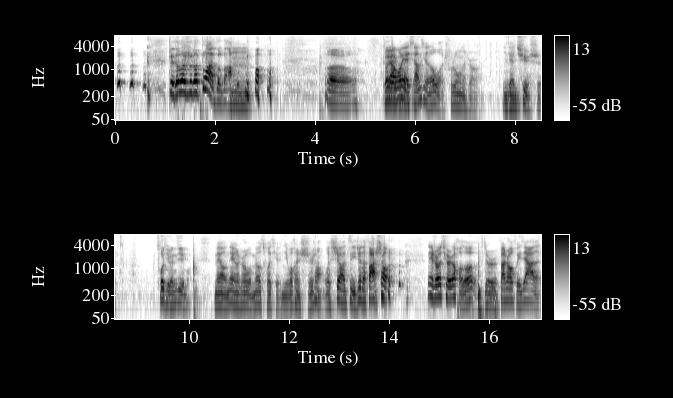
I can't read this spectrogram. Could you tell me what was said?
这他妈是个段子吧？嗯 呃，这让我也想起了我初中的时候一件趣事。搓体温计吗，没有，那个时候我没有搓体温计，我很实诚，我希望自己真的发烧。那时候确实有好多就是发烧回家的，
